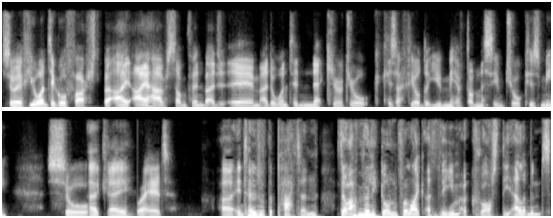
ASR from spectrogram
So if you want to go first, but I, I have something, but I, um, I don't want to nick your joke because I feel that you may have done the same joke as me. So Okay. go ahead. Uh, in terms of the pattern, so I haven't really gone for like a theme across the elements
